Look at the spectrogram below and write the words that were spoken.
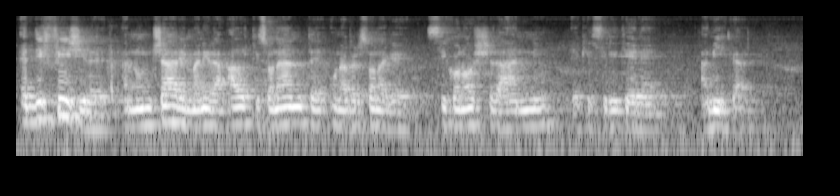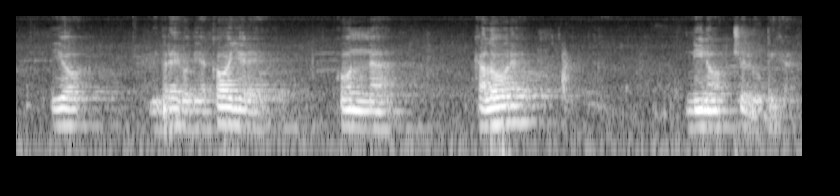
È difficile annunciare in maniera altisonante una persona che si conosce da anni e che si ritiene amica. Io vi prego di accogliere con calore Nino Cellupica.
